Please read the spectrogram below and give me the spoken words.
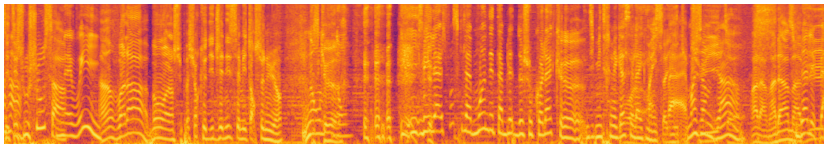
c'était chouchou ça. Mais oui. Hein, voilà. Bon, alors je suis pas sûr que DJ Neil s'est mis torse nu. Hein, Non, parce que- non. Il- mais il a- je pense qu'il a moins des tablettes de chocolat que Dimitri Vegas Voilà, et Like Mike. Bah, moi j'aime bien. Voilà, madame. Bien les, bah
